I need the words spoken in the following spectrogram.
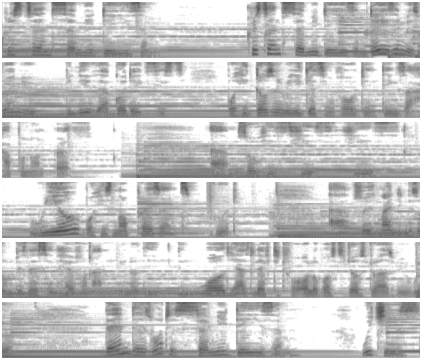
Christian semi deism. Christian semi deism. Deism is when you believe that God exists, but He doesn't really get involved in things that happen on earth. Um, so he's he's he's real, but he's not present. Good. Um, so he's minding his own business in heaven, and you know the, the world he has left it for all of us to just do as we will. Then there's what is semi deism, which is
